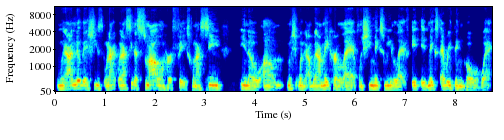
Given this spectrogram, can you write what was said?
when I know that she's when I when I see the smile on her face, when I see you know, um, when, she, when, I, when I make her laugh, when she makes me laugh, it, it makes everything go away.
